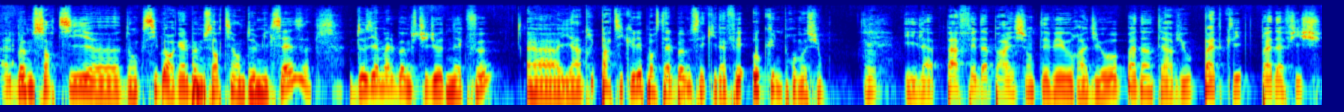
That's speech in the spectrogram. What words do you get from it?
Album sorti, euh, donc Cyborg, album sorti en 2016. Deuxième album studio de Necfeu. Euh, Il y a un truc particulier pour cet album, c'est qu'il a fait aucune promotion. Mm. Il n'a pas fait d'apparition TV ou radio, pas d'interview, pas de clip, pas d'affiche.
